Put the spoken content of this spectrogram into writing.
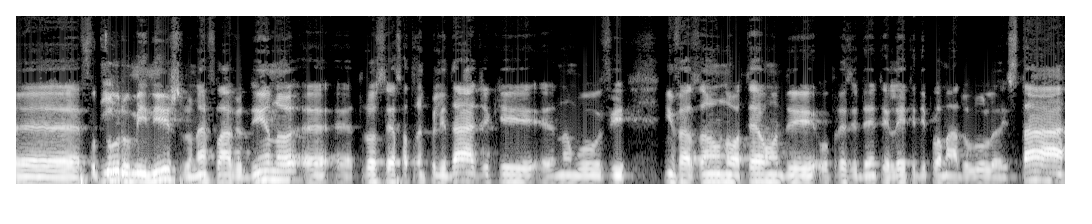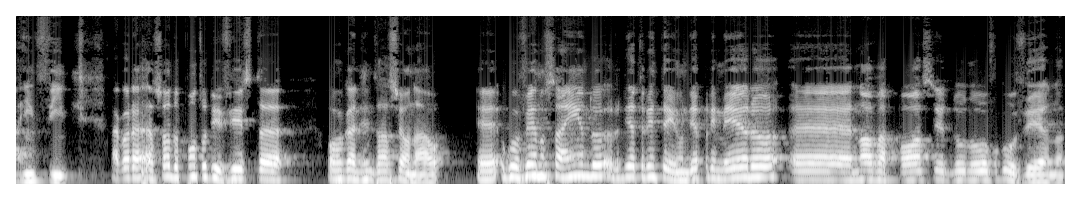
é, futuro Dino. ministro, né, Flávio Dino, é, é, trouxe essa tranquilidade que não houve invasão no hotel onde o presidente eleito e diplomado Lula está, enfim. Agora, só do ponto de vista organizacional, é, o governo saindo no dia 31, dia 1 é, nova posse do novo governo.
